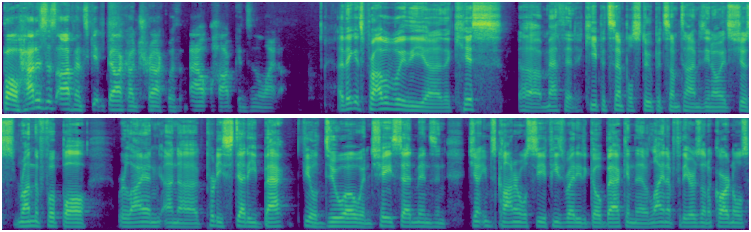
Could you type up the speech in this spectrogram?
Bo, how does this offense get back on track without Hopkins in the lineup? I think it's probably the uh, the kiss uh, method. Keep it simple, stupid. Sometimes you know it's just run the football, rely on, on a pretty steady backfield duo, and Chase Edmonds and James Conner. We'll see if he's ready to go back in the lineup for the Arizona Cardinals,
